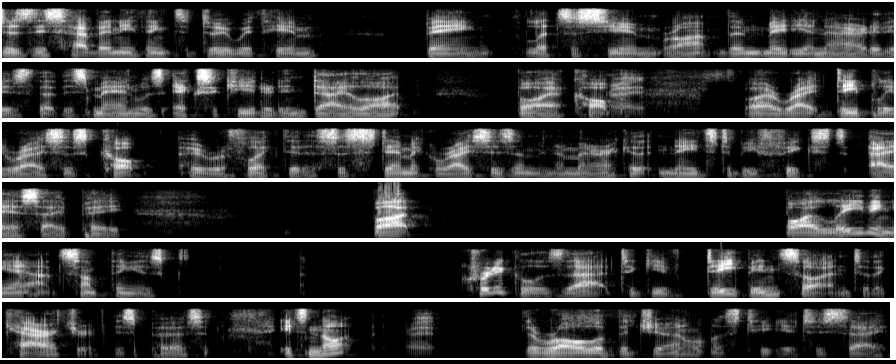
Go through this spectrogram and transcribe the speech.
does this have anything to do with him being, let's assume, right? The media narrative is that this man was executed in daylight by a cop. Right by a deeply racist cop who reflected a systemic racism in America that needs to be fixed ASAP. But by leaving out something as critical as that to give deep insight into the character of this person, it's not right. the role of the journalist here to say,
